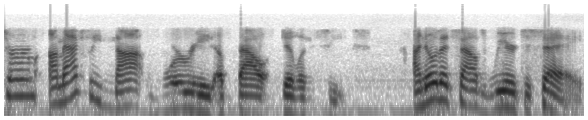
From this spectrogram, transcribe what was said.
term, I'm actually not worried about Dylan Cease. I know that sounds weird to say.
